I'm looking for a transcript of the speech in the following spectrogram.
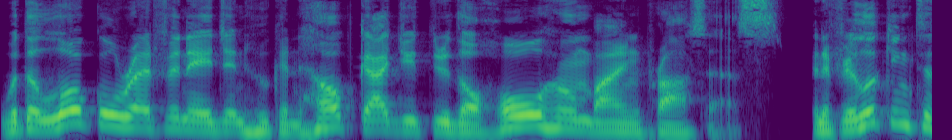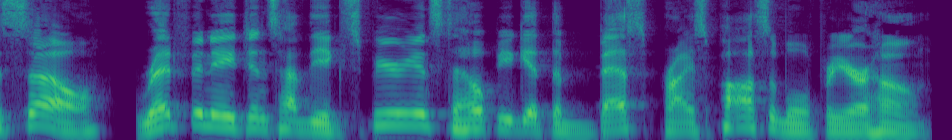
with a local Redfin agent who can help guide you through the whole home buying process. And if you're looking to sell, Redfin agents have the experience to help you get the best price possible for your home.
